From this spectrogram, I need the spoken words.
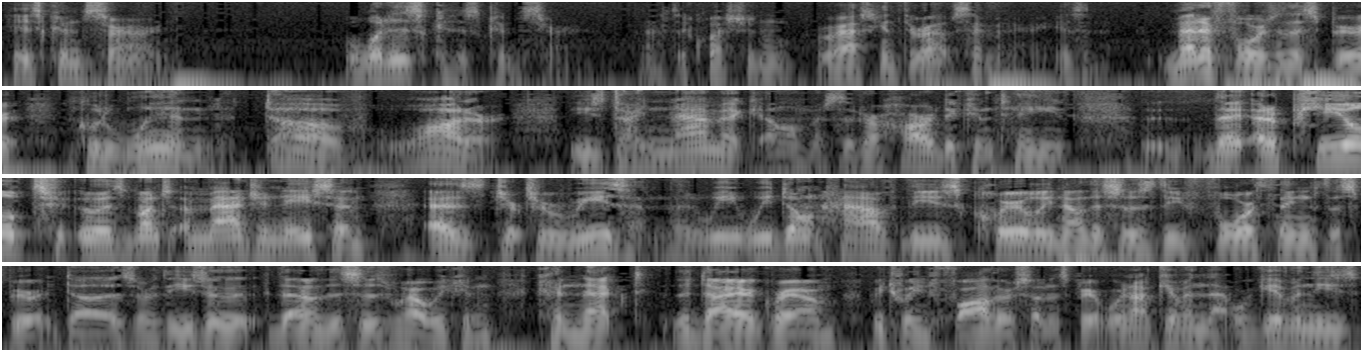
his concern. What is his concern? That's a question we're asking throughout seminary, isn't it? Metaphors of the Spirit include wind, dove, water, these dynamic elements that are hard to contain. They appeal to as much imagination as to, to, reason. We, we don't have these clearly, now this is the four things the Spirit does, or these are, now this is how we can connect the diagram between Father, Son, and Spirit. We're not given that. We're given these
